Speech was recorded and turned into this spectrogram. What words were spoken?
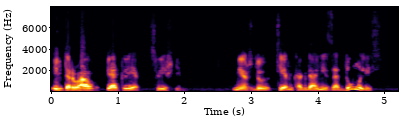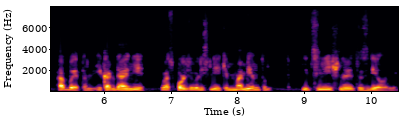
интервал пять лет с лишним между тем, когда они задумались об этом, и когда они воспользовались неким моментом и цинично это сделали.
